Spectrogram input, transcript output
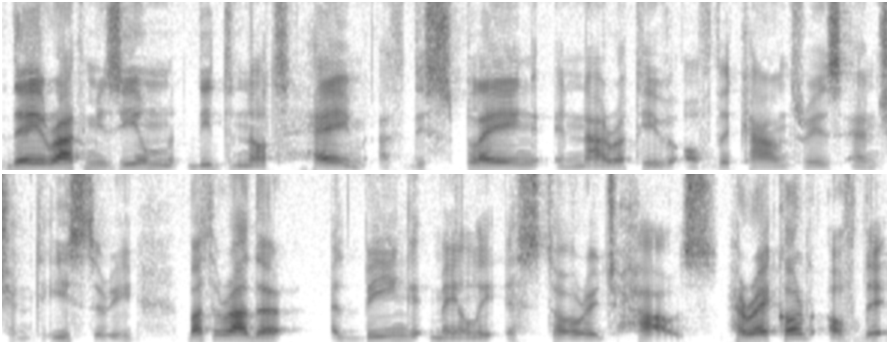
the Iraq Museum did not aim at displaying a narrative of the country's ancient history, but rather at being mainly a storage house. A record of the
